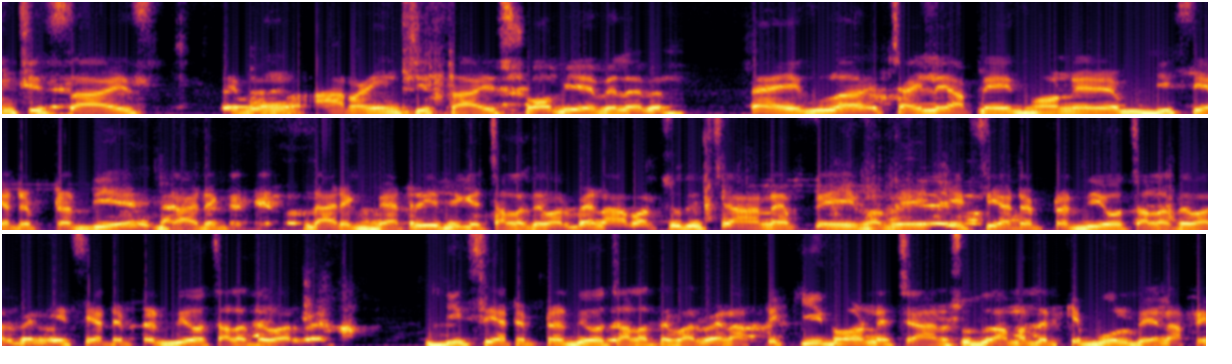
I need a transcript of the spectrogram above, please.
ইঞ্চি সাইজ এবং আড়াই ইঞ্চি সাইজ সবই অ্যাভেলেবেল হ্যাঁ এগুলা চাইলে আপনি এই ধরনের ডিসি অ্যাডাপ্টার দিয়ে ডাইরেক্ট ডাইরেক্ট ব্যাটারি থেকে চালাতে পারবেন। আবার যদি চান, আপনি এইভাবে এসি অ্যাডাপ্টার দিয়েও চালাতে পারবেন। এসি অ্যাডাপ্টার দিয়েও চালাতে পারবেন। ডিসি অ্যাডাপ্টার দিয়েও চালাতে পারবেন। আপনি কি ধরনের চান? শুধু আমাদেরকে বলবেন। আপনি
